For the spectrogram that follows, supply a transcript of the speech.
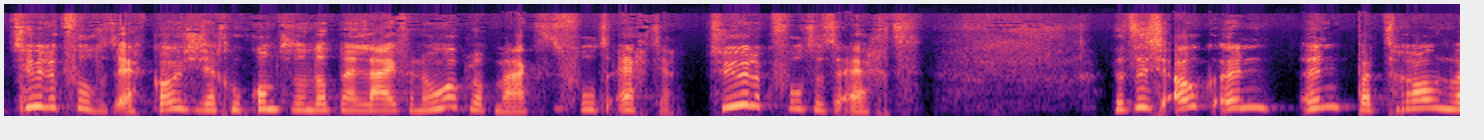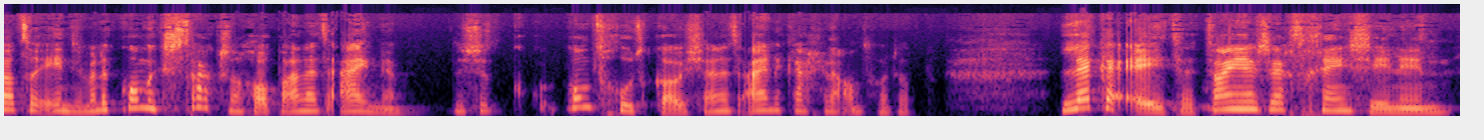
Tuurlijk voelt het echt. Koos, je zegt, hoe komt het dan dat mijn lijf een hongerklop maakt? Het voelt echt, ja. Tuurlijk voelt het echt. Dat is ook een, een patroon wat erin zit. Maar daar kom ik straks nog op aan het einde. Dus het komt goed, Koosje. Aan het einde krijg je de antwoord op. Lekker eten. Tanja zegt geen zin in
